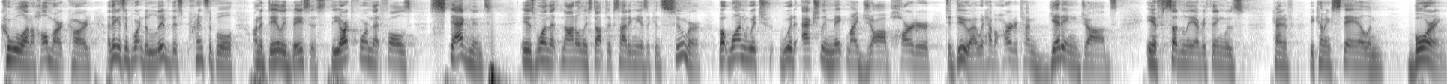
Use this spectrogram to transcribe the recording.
cool on a Hallmark card. I think it's important to live this principle on a daily basis. The art form that falls stagnant is one that not only stops exciting me as a consumer, but one which would actually make my job harder to do. I would have a harder time getting jobs if suddenly everything was kind of becoming stale and boring.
